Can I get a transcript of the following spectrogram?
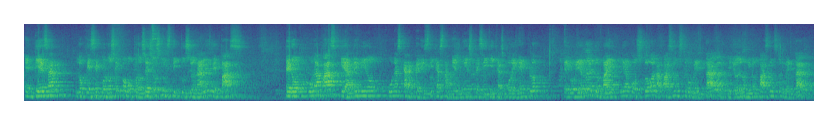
empiezan lo que se conoce como procesos institucionales de paz, pero una paz que ha tenido unas características también muy específicas. Por ejemplo, el gobierno de Turbay le apostó a la paz instrumental, a lo que yo denomino paz instrumental,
